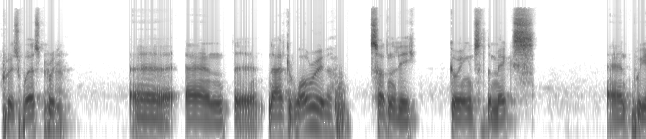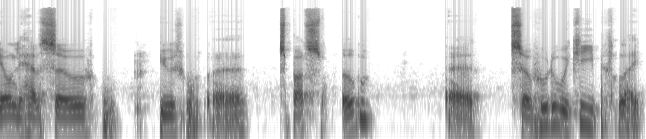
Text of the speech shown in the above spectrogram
Chris Westry. Mm-hmm uh, and uh, Nigel Warrior suddenly going into the mix, and we only have so few uh, spots open. Uh, so who do we keep? Like,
